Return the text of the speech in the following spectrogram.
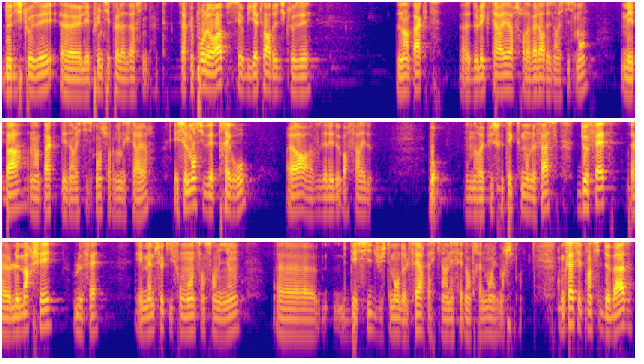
de discloser euh, les Principal Adverse Impact. C'est-à-dire que pour l'Europe, c'est obligatoire de discloser l'impact de l'extérieur sur la valeur des investissements, mais pas l'impact des investissements sur le monde extérieur. Et seulement si vous êtes très gros, alors vous allez devoir faire les deux. Bon, on aurait pu souhaiter que tout le monde le fasse. De fait, euh, le marché le fait. Et même ceux qui font moins de 500 millions euh, décident justement de le faire parce qu'il y a un effet d'entraînement et de marché. Donc ça, c'est le principe de base.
